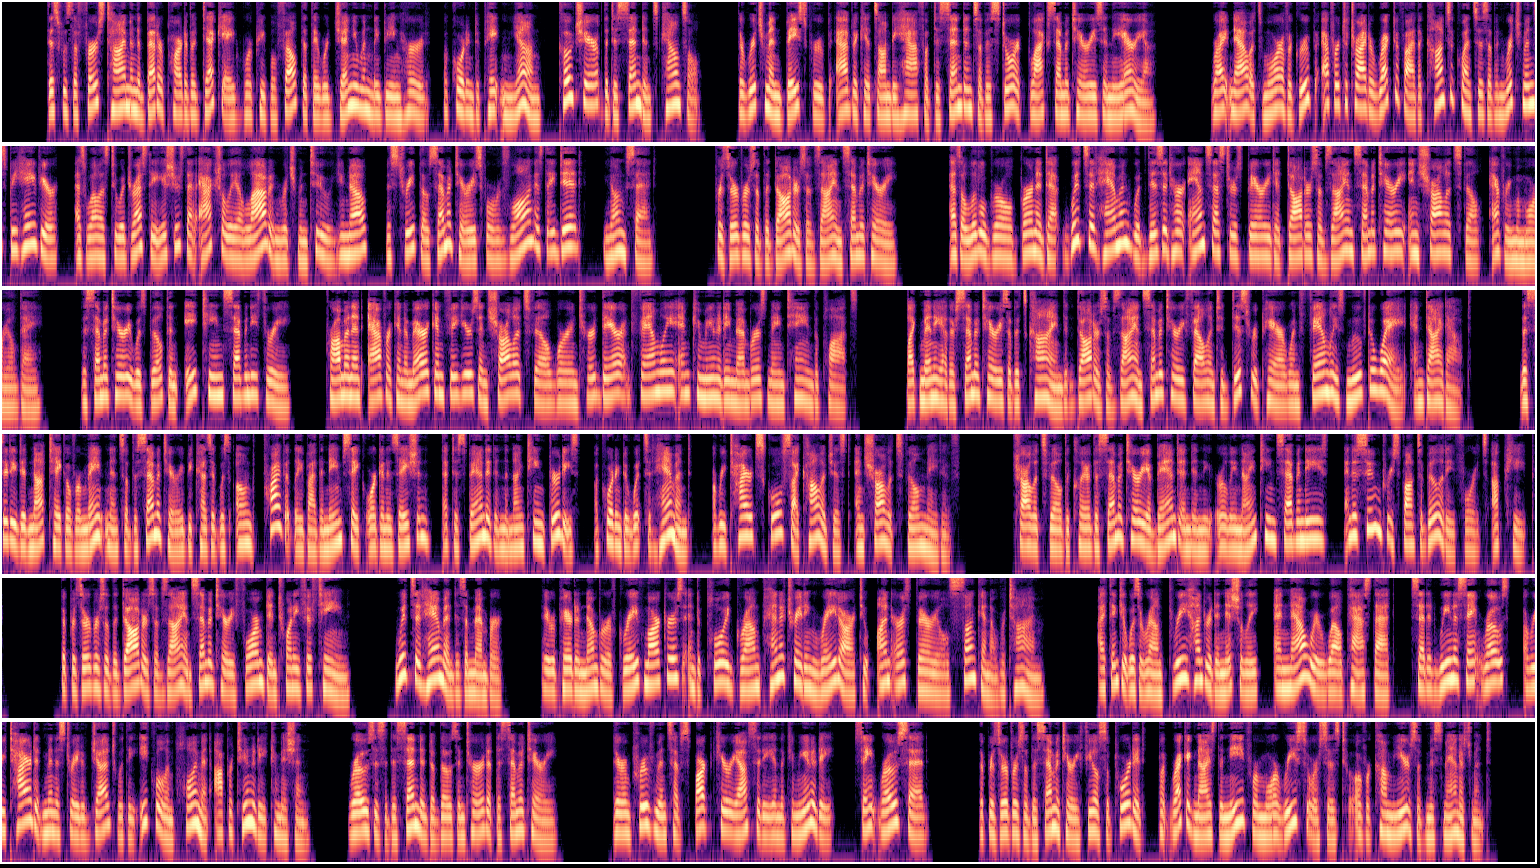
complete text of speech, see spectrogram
This was the first time in the better part of a decade where people felt that they were genuinely being heard, according to Peyton Young, co chair of the Descendants Council. The Richmond based group advocates on behalf of descendants of historic black cemeteries in the area. Right now, it's more of a group effort to try to rectify the consequences of Enrichmond's behavior, as well as to address the issues that actually allowed Enrichmond to, you know, mistreat those cemeteries for as long as they did, Young said. Preservers of the Daughters of Zion Cemetery. As a little girl, Bernadette Whitsett Hammond would visit her ancestors buried at Daughters of Zion Cemetery in Charlottesville every Memorial Day. The cemetery was built in 1873. Prominent African American figures in Charlottesville were interred there, and family and community members maintained the plots. Like many other cemeteries of its kind, Daughters of Zion Cemetery fell into disrepair when families moved away and died out. The city did not take over maintenance of the cemetery because it was owned privately by the namesake organization that disbanded in the 1930s, according to Whitsett Hammond, a retired school psychologist and Charlottesville native. Charlottesville declared the cemetery abandoned in the early 1970s and assumed responsibility for its upkeep. The Preservers of the Daughters of Zion Cemetery formed in 2015. Whitsett Hammond is a member. They repaired a number of grave markers and deployed ground penetrating radar to unearth burials sunken over time. I think it was around 300 initially, and now we're well past that, said Edwina St. Rose, a retired administrative judge with the Equal Employment Opportunity Commission. Rose is a descendant of those interred at the cemetery. Their improvements have sparked curiosity in the community, St. Rose said. The preservers of the cemetery feel supported, but recognize the need for more resources to overcome years of mismanagement.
